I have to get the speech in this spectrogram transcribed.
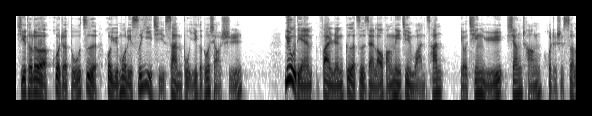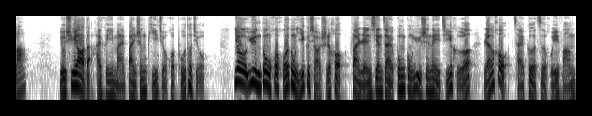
希特勒或者独自，或与莫里斯一起散步一个多小时。六点，犯人各自在牢房内进晚餐，有青鱼、香肠或者是色拉，有需要的还可以买半升啤酒或葡萄酒。又运动或活动一个小时后，犯人先在公共浴室内集合，然后才各自回房。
